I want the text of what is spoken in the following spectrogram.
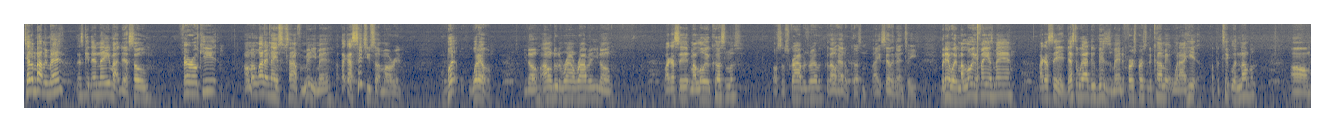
Tell them about me, man. Let's get that name out there. So, Pharaoh Kid, I don't know why that name sound familiar, man. I think I sent you something already. But, whatever. You know, I don't do the round robin, you know. Like I said, my loyal customers, or subscribers rather, because I don't have no customers. I ain't selling nothing to you. But anyway, my loyal fans, man, like I said, that's the way I do business, man. The first person to comment when I hit a particular number. Um,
